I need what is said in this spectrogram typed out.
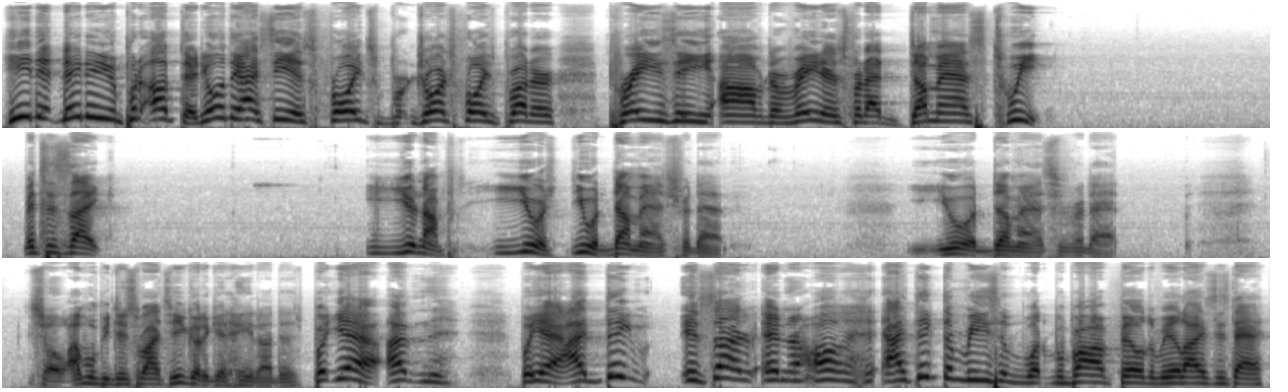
he did. They didn't even put it up there. The only thing I see is Floyd's George Floyd's brother praising um, the Raiders for that dumbass tweet. It's just like you're not you are you a dumbass for that. You're a dumbass for that. So I would be surprised he's gonna get hate on this. But yeah, I. But yeah, I think it's not, and uh, I think the reason what LeBron failed to realize is that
